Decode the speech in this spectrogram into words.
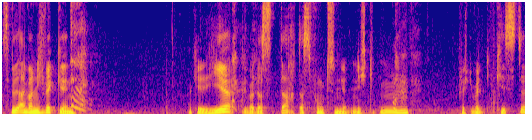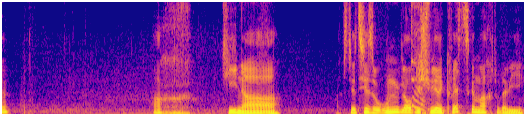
Es will einfach nicht weggehen. Okay, hier über das Dach, das funktioniert nicht. Hm, vielleicht über die Kiste? Ach, Tina. Hast du jetzt hier so unglaublich schwere Quests gemacht, oder wie?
